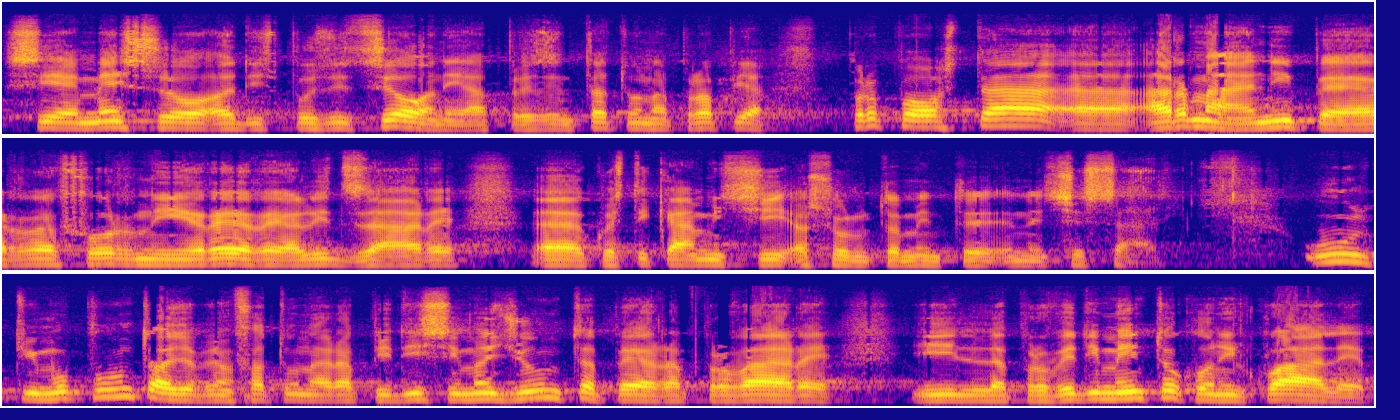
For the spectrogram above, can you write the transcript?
si è messo a disposizione, ha presentato una propria proposta eh, Armani per fornire e realizzare eh, questi camici assolutamente necessari. Ultimo punto, oggi abbiamo fatto una rapidissima giunta per approvare il provvedimento con il quale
